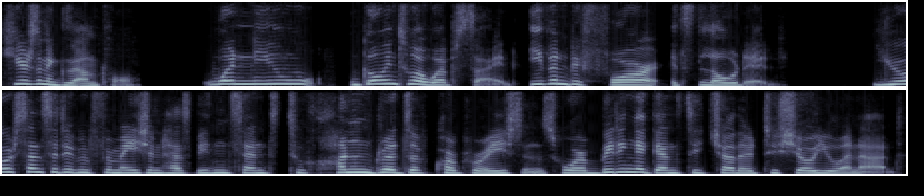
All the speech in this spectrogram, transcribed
here's an example when you go into a website even before it's loaded your sensitive information has been sent to hundreds of corporations who are bidding against each other to show you an ad.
